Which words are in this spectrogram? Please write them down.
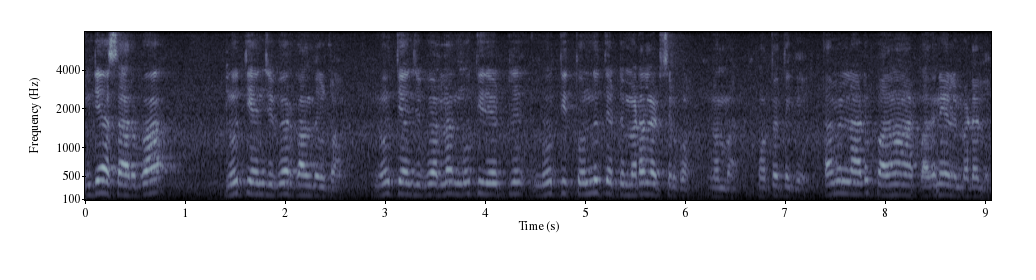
இந்தியா சார்பாக நூற்றி அஞ்சு பேர் கலந்துக்கிட்டோம். நூற்றி அஞ்சு பேரில் நூற்றி எட்டு நூற்றி தொண்ணூத்தெட்டு மெடல் அடிச்சிருக்கோம் நம்ம மொத்தத்துக்கு. தமிழ்நாடு பதினா பதினேழு மெடலு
